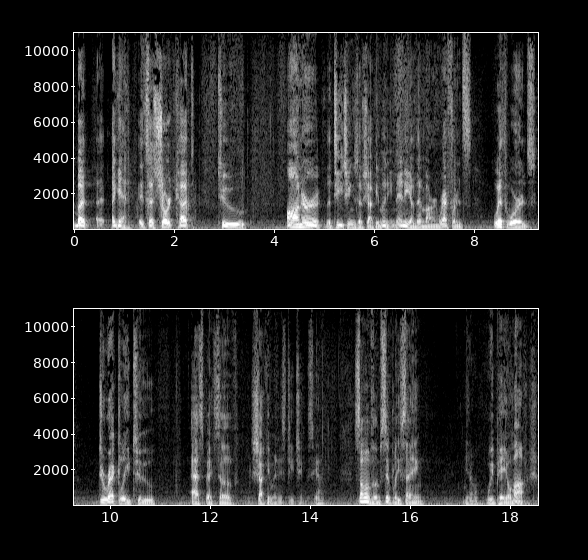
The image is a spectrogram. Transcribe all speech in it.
But uh, again, it's a shortcut to honor the teachings of Shakyamuni. Many of them are in reference with words directly to aspects of Shakyamuni's teachings, yeah? Some of them simply saying, you know, we pay homage.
